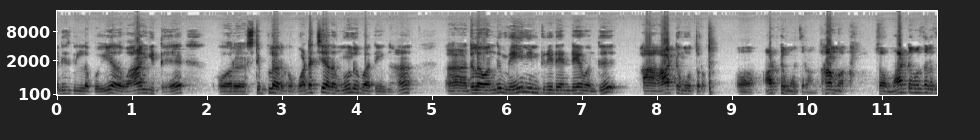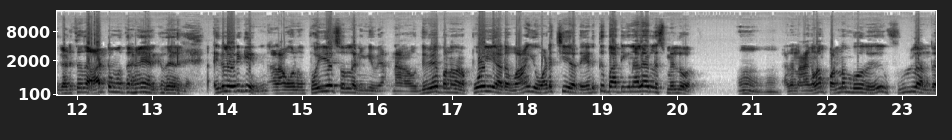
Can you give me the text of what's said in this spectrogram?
மெடிக்கல்ல போய் அதை வாங்கிட்டு ஒரு ஸ்டிப்ல இருக்கும். உடைச்சி அதை மூணு பார்த்தீங்கன்னா அதுல வந்து மெயின் இன்கிரீடியண்டே வந்து ஆட்டு மூத்திரம். ஓ ஆட்டு மூத்திரம். ஆமா. ஸோ மாட்டு மூத்திரத்துக்கு அடுத்தது ஆட்டு மூத்திரமே இருக்குது இதுல இருக்கு. நான் உனக்கு பொய்யே சொல்ல நீங்க வே- நான் இதுவே பண்ண. போய் அதை வாங்கி உடைச்சி அதை எடுத்து பார்த்தீங்கனாலே அதுல ஸ்மெல் வரும். ம் அதை நாங்கெல்லாம் பண்ணும்போது ஃபுல் அந்த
